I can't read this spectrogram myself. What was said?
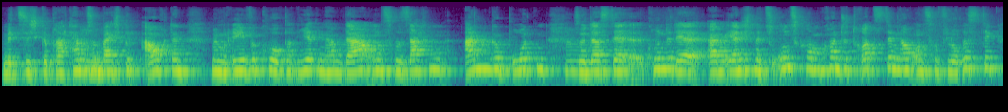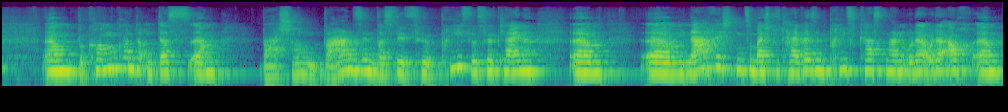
mit sich gebracht, haben mhm. zum Beispiel auch dann mit dem Rewe kooperiert und haben da unsere Sachen angeboten, mhm. sodass der Kunde, der ähm, eher nicht mehr zu uns kommen konnte, trotzdem noch unsere Floristik ähm, bekommen konnte. Und das ähm, war schon Wahnsinn, was wir für Briefe, für kleine ähm, ähm, Nachrichten zum Beispiel teilweise im Briefkasten hatten oder, oder auch, ähm,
